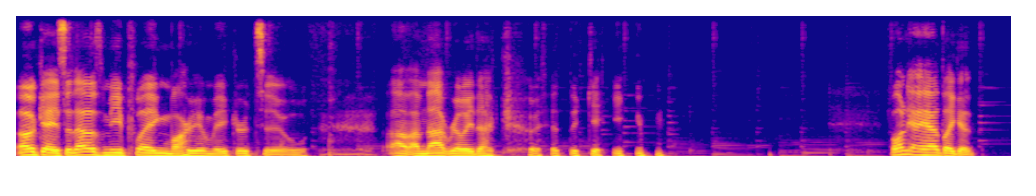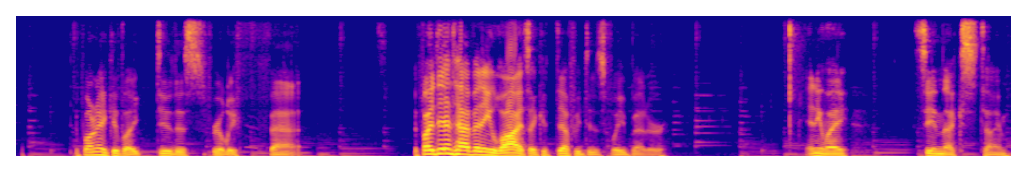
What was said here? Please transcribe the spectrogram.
Okay, so that was me playing Mario Maker 2. Um, I'm not really that good at the game. if only I had like a... If only I could like do this really fast. If I didn't have any lives, I could definitely do this way better. Anyway, see you next time.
